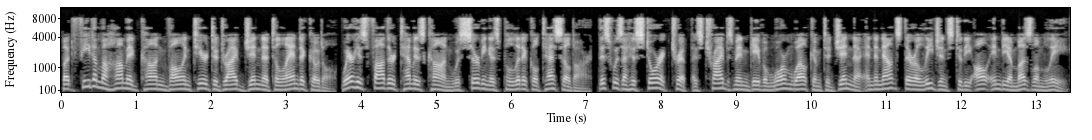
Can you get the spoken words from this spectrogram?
But Fida Muhammad Khan volunteered to drive Jinnah to Landikotal, where his father Temiz Khan was serving as political tehsildar. This was a historic trip as tribesmen gave a warm welcome to Jinnah and announced their allegiance to the All India Muslim League.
